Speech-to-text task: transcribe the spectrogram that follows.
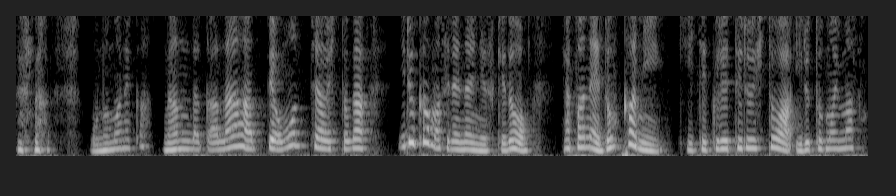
モノマネか？なんだかなって思っちゃう人がいるかもしれないんですけどやっぱねどっかに聞いてくれてる人はいると思います。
